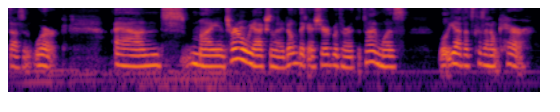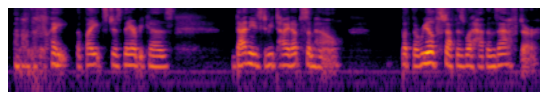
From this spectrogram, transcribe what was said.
doesn't work." And my internal reaction that I don't think I shared with her at the time was, "Well, yeah, that's because I don't care about the fight. The fight's just there because that needs to be tied up somehow." But the real stuff is what happens after.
